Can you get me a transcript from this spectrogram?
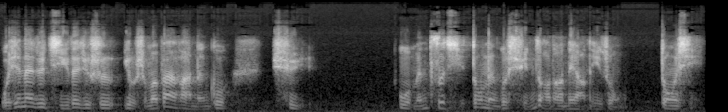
我现在就急的就是有什么办法能够去。我们自己都能够寻找到那样的一种东西，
